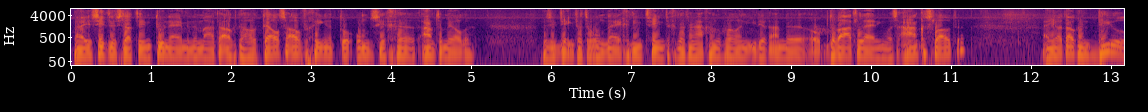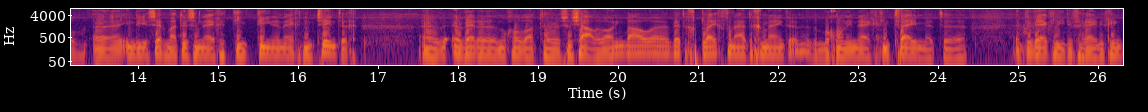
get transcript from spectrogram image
Maar je ziet dus dat in toenemende mate ook de hotels overgingen om zich uh, aan te melden. Dus ik denk dat rond 1920 dat nagenoeg wel in ieder aan de, op de waterleiding was aangesloten. En je had ook een deal uh, in die, zeg maar, tussen 1910 en 1920 uh, er werden er nogal wat uh, sociale woningbouw werd gepleegd vanuit de gemeente. Dat begon in 1902 met de werkliedenvereniging.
